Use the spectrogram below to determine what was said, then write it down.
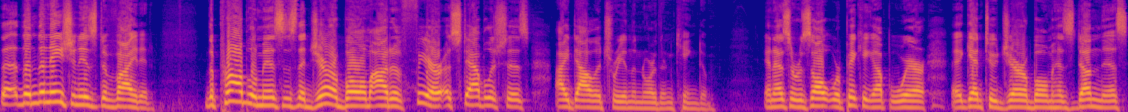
the, the, the nation is divided. The problem is, is that Jeroboam, out of fear, establishes idolatry in the northern kingdom. And as a result, we're picking up where, again, to Jeroboam has done this,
